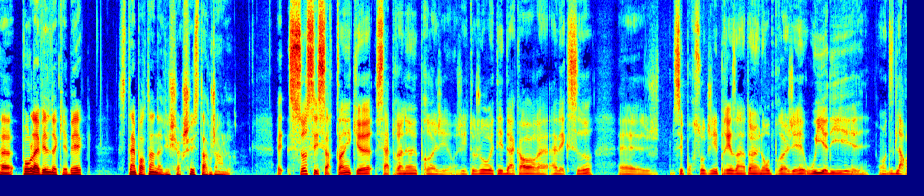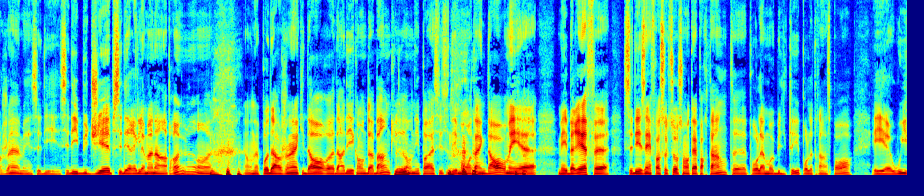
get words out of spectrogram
Euh, pour la ville de Québec, c'est important d'aller chercher cet argent-là. Ça, c'est certain que ça prenait un projet. J'ai toujours été d'accord euh, avec ça. Euh, c'est pour ça que j'ai présenté un autre projet. Oui, il y a des. On dit de l'argent, mais c'est des, c'est des budgets puis c'est des règlements d'emprunt. On- n'a pas d'argent qui dort euh, dans des comptes de banque. là. On n'est pas assis sur des montagnes d'or. Mais, euh, mais bref, euh, c'est des infrastructures qui sont importantes euh, pour la mobilité, pour le transport. Et euh, oui,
